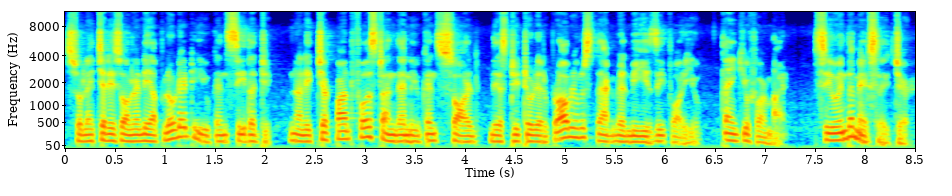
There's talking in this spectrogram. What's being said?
So lecture is already uploaded. You can see the lecture part first and then you can solve these tutorial problems. That will be easy for you. Thank you for now. See you in the next lecture.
